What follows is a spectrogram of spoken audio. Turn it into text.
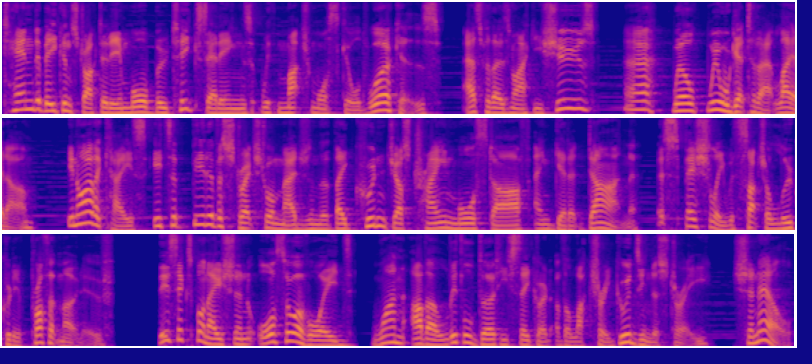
tend to be constructed in more boutique settings with much more skilled workers. As for those Nike shoes, uh, well, we will get to that later. In either case, it's a bit of a stretch to imagine that they couldn't just train more staff and get it done, especially with such a lucrative profit motive. This explanation also avoids one other little dirty secret of the luxury goods industry. Chanel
